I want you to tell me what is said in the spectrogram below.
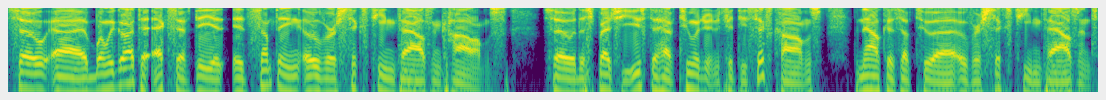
So uh, when we go out to XFD, it, it's something over 16,000 columns. So the spreadsheet used to have 256 columns, but now it goes up to uh, over 16,000.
